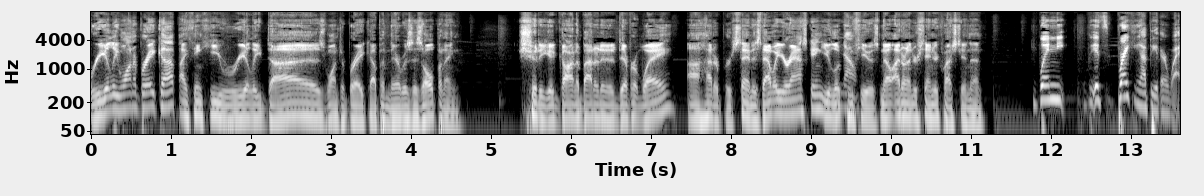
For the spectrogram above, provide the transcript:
really want to break up. I think he really does want to break up, and there was his opening. Should he have gone about it in a different way? A hundred percent. Is that what you're asking? You look No. confused. No, I don't understand your question. Then when y- it's breaking up either way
